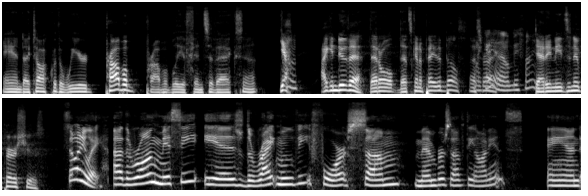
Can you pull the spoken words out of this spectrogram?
and I talk with a weird, probably probably offensive accent. Yeah, I can do that. That'll that's gonna pay the bills. That's. Okay, right. that'll be fine. Daddy needs a new pair of shoes. So anyway, uh, the wrong Missy is the right movie for some members of the audience, and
